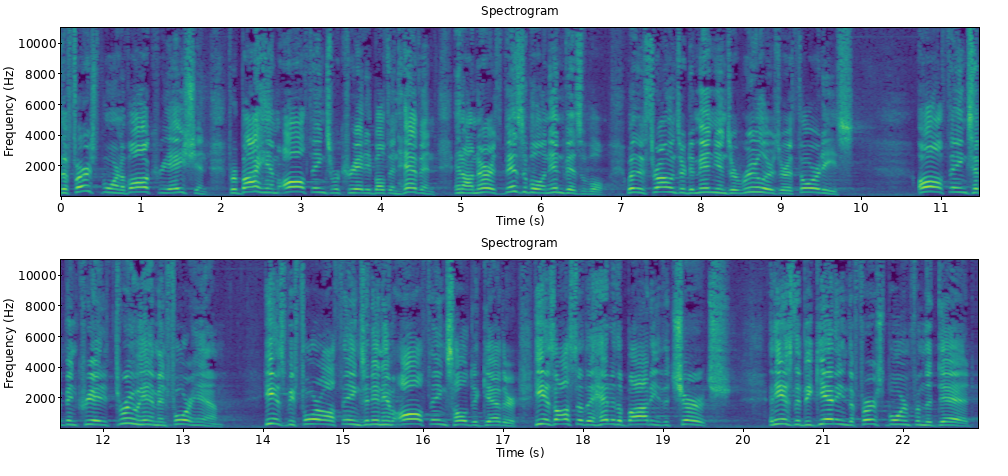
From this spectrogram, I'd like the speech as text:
the firstborn of all creation. For by him all things were created, both in heaven and on earth, visible and invisible, whether thrones or dominions or rulers or authorities. All things have been created through him and for him. He is before all things, and in him all things hold together. He is also the head of the body, the church. And he is the beginning, the firstborn from the dead,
